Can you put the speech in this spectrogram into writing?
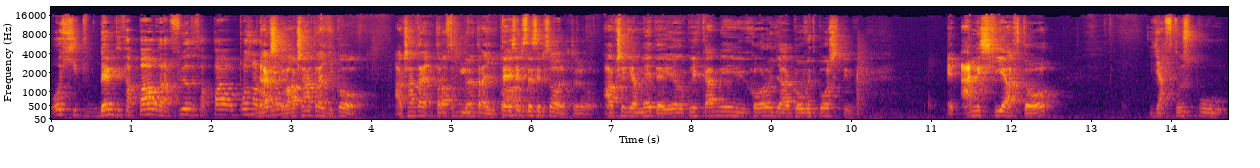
όχι την Πέμπτη θα πάω, γραφείο δεν θα πάω, πώς να Εντάξει, το εγώ κάνω. άκουσα ένα τραγικό. Άκουσα ένα τρα... Τώρα αυτό που λέω είναι τραγικό. 4-4 ώρες, ξέρω εγώ. Άκουσα για μια εταιρεία που έχει κάνει χώρο για COVID positive. Ε, αν ισχύει αυτό, Για αυτούς που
